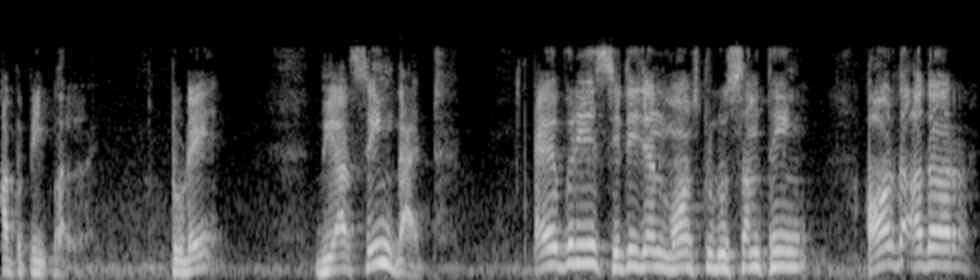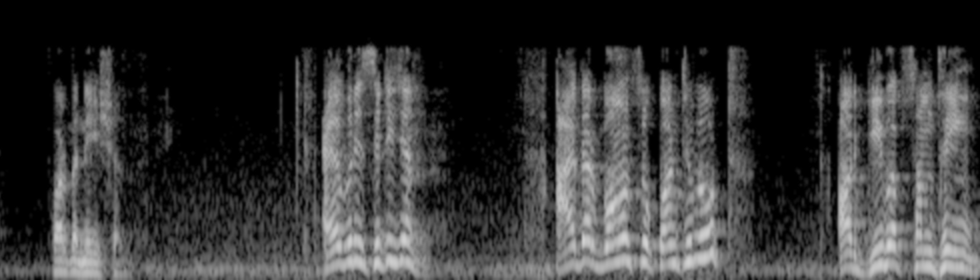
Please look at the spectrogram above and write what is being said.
of the people. Today, we are seeing that every citizen wants to do something or the other for the nation. Every citizen either wants to contribute or give up something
